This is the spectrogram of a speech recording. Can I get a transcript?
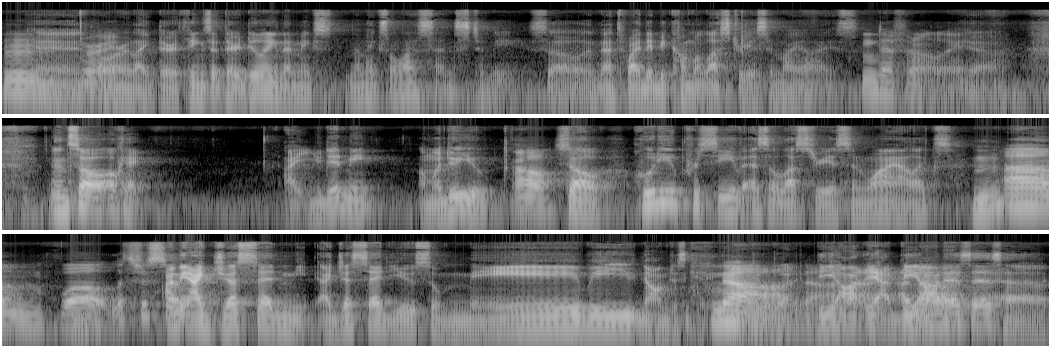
Mm, and right. or like there are things that they're doing that makes that makes a lot of sense to me. So and that's why they become illustrious in my eyes. Definitely. yeah. And so okay. I, you did me i'm gonna do you Oh. so who do you perceive as illustrious and why alex hmm? Um. Well, let's just. I mean, I just said me. I just said you, so maybe you. No, I'm just kidding. No, what- no, be no, yeah, be like honest as heck.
